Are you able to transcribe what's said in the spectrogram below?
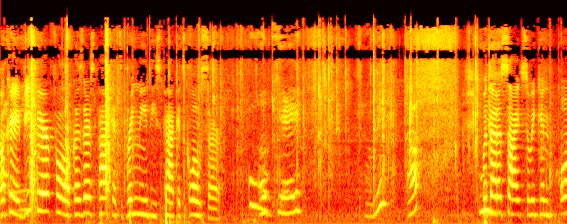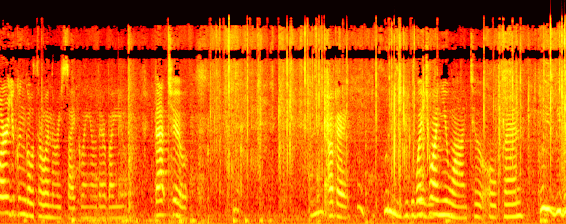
Okay, be careful, because there's packets. Bring me these packets closer. Okay. Tell me. Up. Put that aside so we can, or you can go throw in the recycling over there by you. That too. Okay, Please be the which one you want to open? Please be the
